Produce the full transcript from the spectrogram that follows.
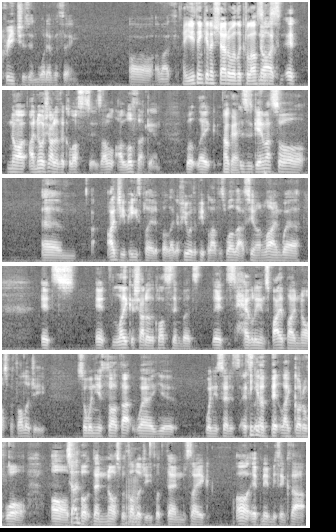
creatures in whatever thing? Or am I? Th- are you thinking of Shadow of the Colossus no, it's, it. No, I know Shadow of the Colossus is. I, I love that game, but like, Okay. this is a game I saw. Um, IGP's played it, but like a few other people have as well that I've seen online, where it's it's like a Shadow of the Colossus thing, but it's it's heavily inspired by Norse mythology. So when you thought that, where you when you said it's it's a it- bit like God of War, or So I- but then Norse mythology, but then it's like, oh, it made me think that.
